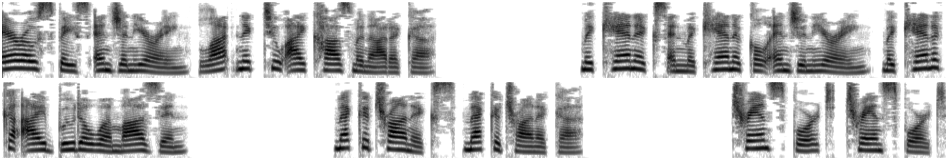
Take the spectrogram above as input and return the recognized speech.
Aerospace Engineering Lotnictwo i Kosmonautyka Mechanics and Mechanical Engineering Mechanika i Budowa Maszyn Mechatronics Mechatronika. Transport Transport.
